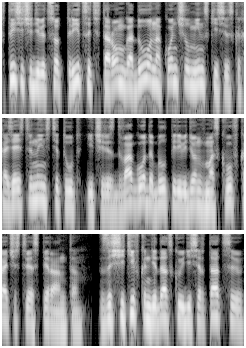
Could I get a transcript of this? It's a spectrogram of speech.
В 1932 году он окончил Минский сельскохозяйственный институт и через два года был переведен в Москву в качестве аспиранта. Защитив кандидатскую диссертацию,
